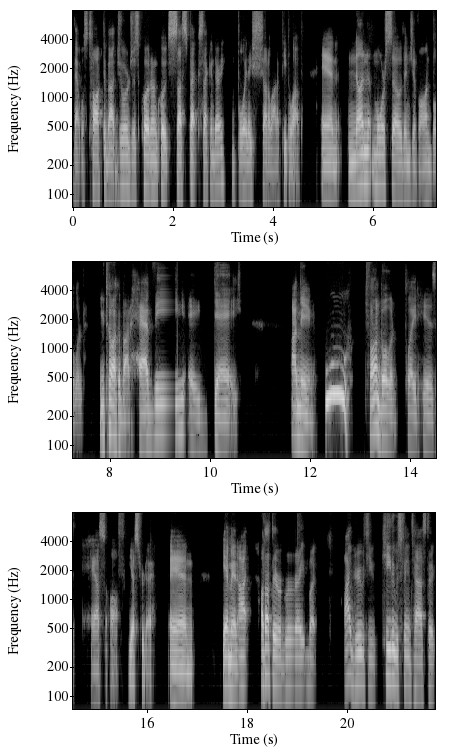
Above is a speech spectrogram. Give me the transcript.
that was talked about Georgia's quote unquote suspect secondary, boy, they shut a lot of people up. And none more so than Javon Bullard. You talk about having a day. I mean, woo, Javon Bullard played his ass off yesterday. And yeah, man, I, I thought they were great, but I agree with you. Kelee was fantastic.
